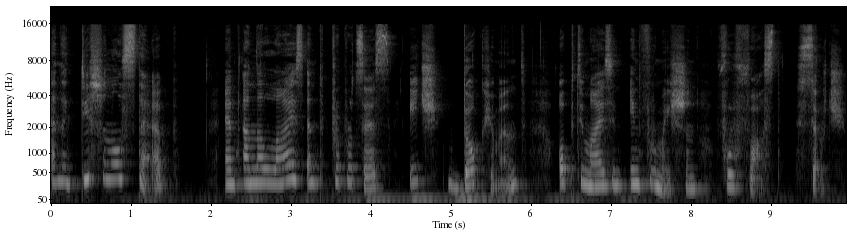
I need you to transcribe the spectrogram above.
an additional step and analyze and preprocess each document, optimizing information for fast search.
